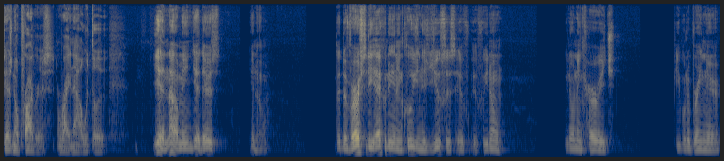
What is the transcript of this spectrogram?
there's no progress right now with the Yeah, no, I mean, yeah, there's, you know, the diversity, equity, and inclusion is useless if if we don't we don't encourage people to bring their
